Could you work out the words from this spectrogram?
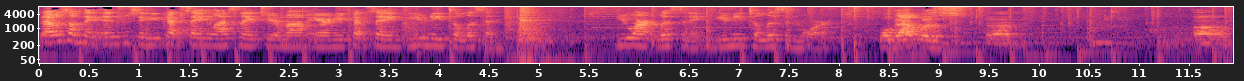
That was something interesting you kept saying last night to your mom, Erin. You kept saying you need to listen. You aren't listening. You need to listen more. Well, that was um, um,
